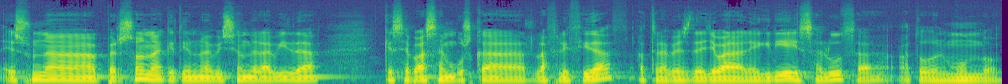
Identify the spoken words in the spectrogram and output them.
Es una persona que tiene una visión de la vida que se basa en buscar la felicidad a través de llevar alegría y salud a, a todo el mundo.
